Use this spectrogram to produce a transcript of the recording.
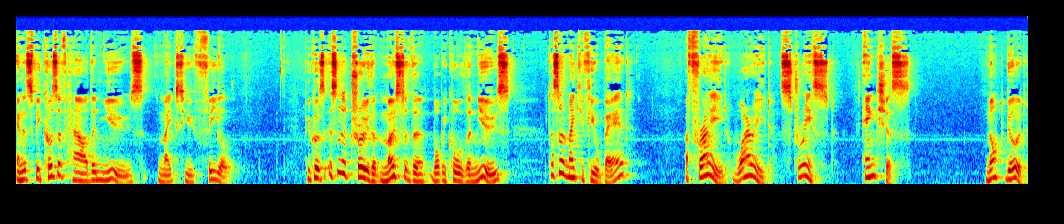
And it's because of how the news makes you feel. Because isn't it true that most of the what we call the news doesn't it make you feel bad? Afraid, worried, stressed, anxious, not good.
